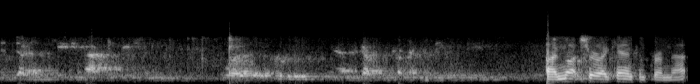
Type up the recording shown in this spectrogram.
indemnification was approved and the government I'm not sure I can confirm that,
